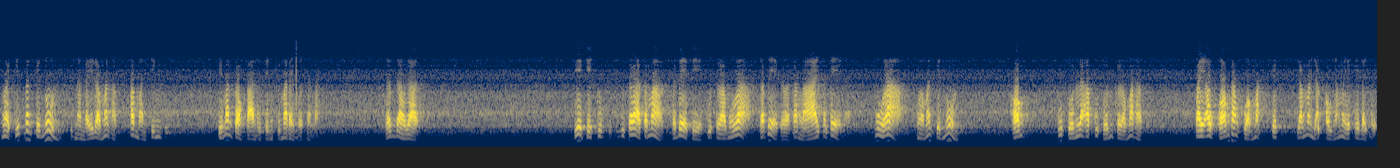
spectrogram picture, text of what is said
เมื่อคิดมันเป็นนู่นขึ้นนั่นไหนเรามันหักถ้ามันจริงที่มันต้องการให้เป็นขึ้นมาได้หมดนั่นแหละแล้วเราจะ เยเกกุกุสลาตมาสเบเตกุสลามูราสเบแปลว่าทั้งหลายสเบนะมูราเมื่อมันเป็นนู่นของกุศลและอกุศลเกิดมาหักไปเอาของทั้งขวงมาเห็ดยังมันอยากเอายังไม่เห็ดเห็ดได้เลย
